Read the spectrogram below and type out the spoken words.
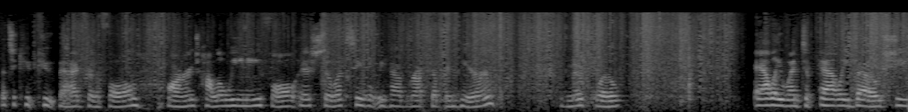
that's a cute cute bag for the fall orange halloweeny fall-ish so let's see what we have wrapped up in here no clue Allie went to Allie Bow. She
